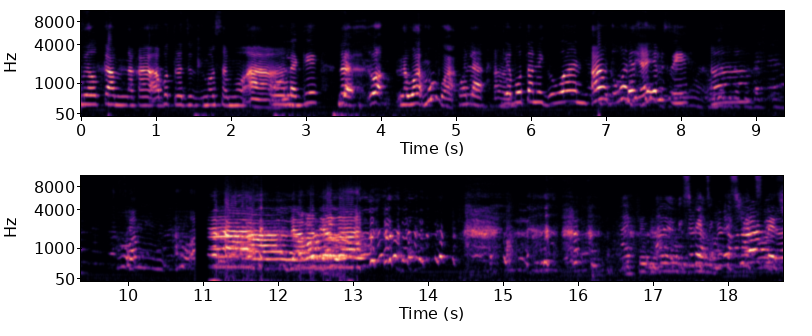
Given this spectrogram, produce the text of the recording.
welcome. Nakaabot ra jud mo sa mo. Ah. Oh, lagi. Na, wa, nawa mo wa? Wala. Giabutan mig uwan. Ah, gawan di ay. STLC. Ah. Ako ang Dara, dara. Speech, speech, speech.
